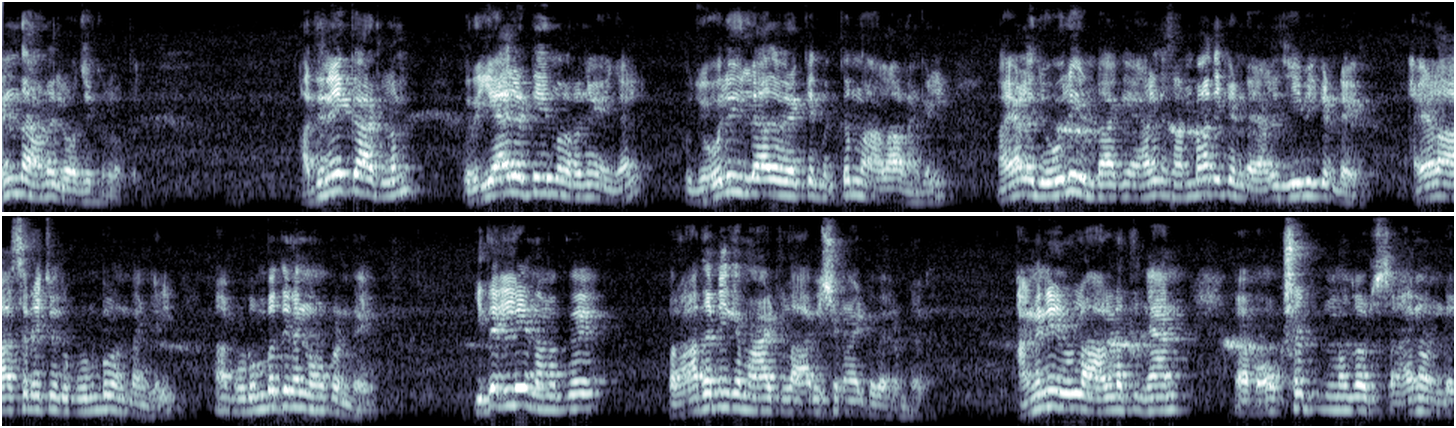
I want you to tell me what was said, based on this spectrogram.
എന്താണ് ലോജിക്കുള്ളത്? അതിനേക്കാട്ടിലും റിയാലിറ്റി എന്ന് പറഞ്ഞു കഴിഞ്ഞാൽ ജോലി ഇല്ലാതെ വ്യക്തി നിൽക്കുന്ന ആളാണെങ്കിൽ അയാൾ ജോലി ഉണ്ടാക്കി അയാൾ സമ്പാദിക്കണ്ടേ അയാൾ ജീവിക്കണ്ടേ അയാൾ ആശ്രയിച്ച ഒരു കുടുംബം ഉണ്ടെങ്കിൽ ആ കുടുംബത്തിനെ നോക്കണ്ടേ? ഇതല്ലേ നമുക്ക് പ്രാഥമികമായിട്ടുള്ള ആവശ്യമായിട്ട് വരേണ്ടത്. അങ്ങനെയുള്ള ആളുടെ ഞാൻ മോക്ഷം എന്നൊരു സാധനമുണ്ട്.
